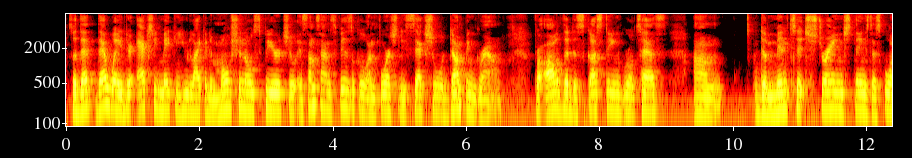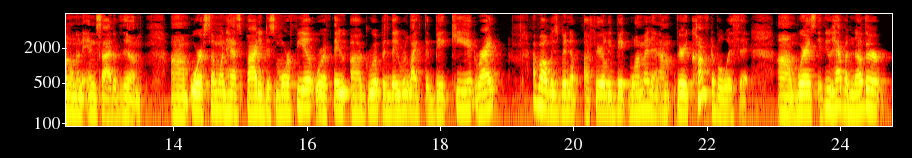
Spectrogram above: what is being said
So that that way they're actually making you like an emotional, spiritual, and sometimes physical, unfortunately, sexual dumping ground for all of the disgusting, grotesque, um, demented, strange things that's going on on the inside of them. Um, or if someone has body dysmorphia, or if they uh, grew up and they were like the big kid, right? I've always been a, a fairly big woman and I'm very comfortable with it. Um, whereas if you have another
